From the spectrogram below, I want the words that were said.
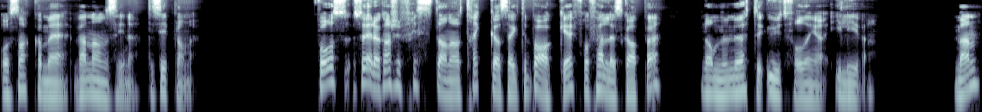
å snakke med vennene sine, disiplene. For oss så er det kanskje fristende å trekke seg tilbake fra fellesskapet når vi møter utfordringer i livet. Men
